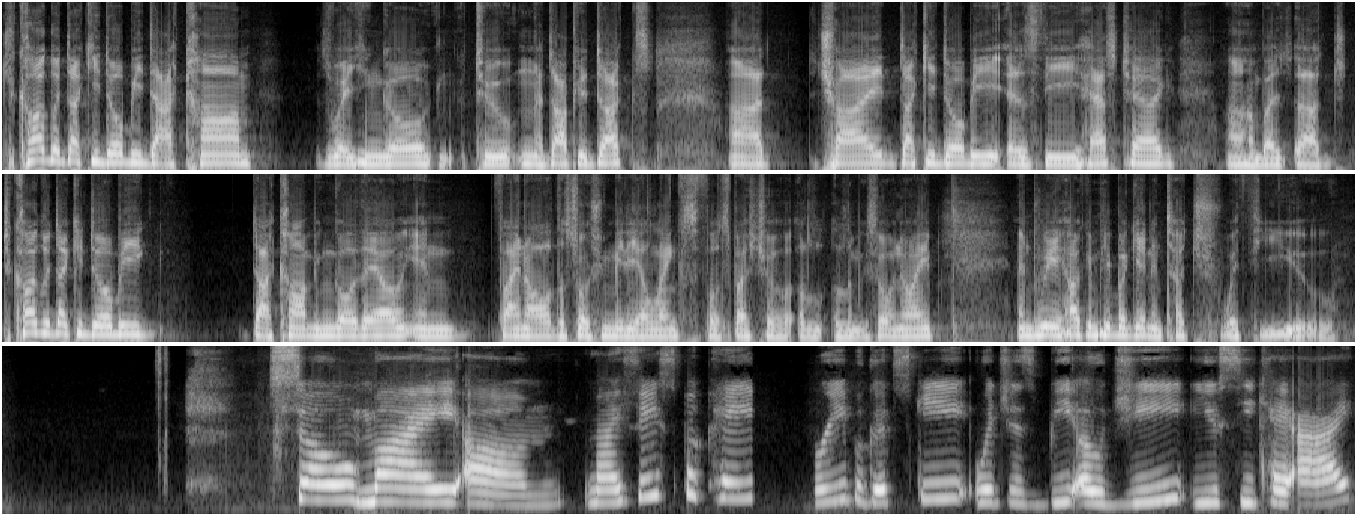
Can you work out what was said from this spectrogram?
ChicagoDuckyDerby.com is where you can go to adopt your ducks. Uh, try Ducky Derby is the hashtag, um, but uh, ChicagoDuckyDerby.com, you can go there and find all the social media links for Special Olympics Illinois. And Bree, how can people get in touch with you? So my um my Facebook page, Bree Bogucki, which is B O G U C K I.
